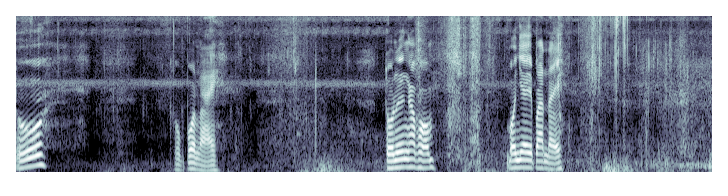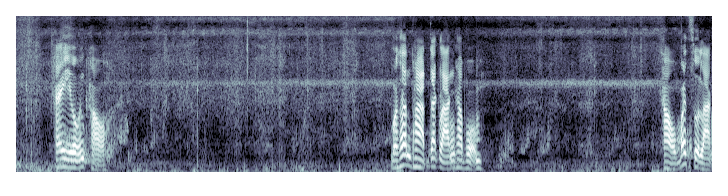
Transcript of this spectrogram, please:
โอ้ ผมปวหลาย ตัวหนึงครับผมบ่ใหญ่ปานไหนใครอยู่บนเขาบ่ท่านผาดจากหลังครับผม เข่ามัดสุดหลัง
